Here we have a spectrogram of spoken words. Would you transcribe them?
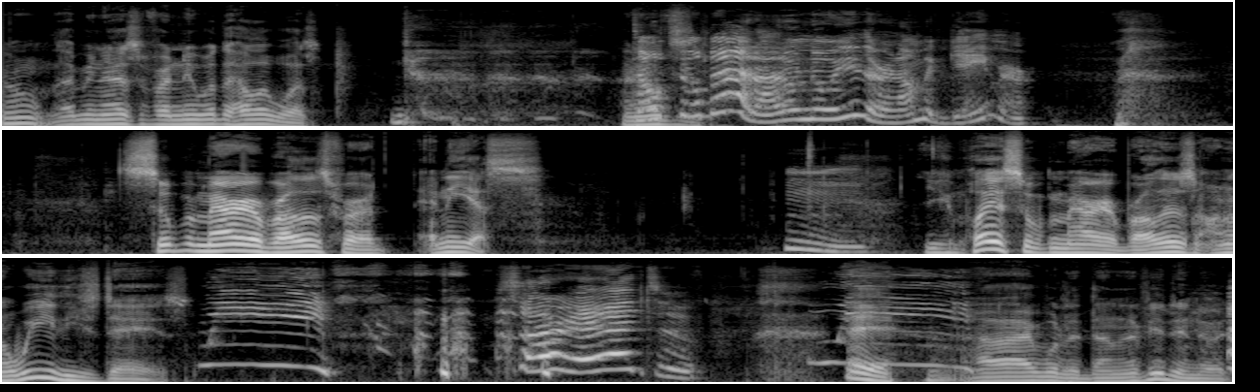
Oh, that'd be nice if I knew what the hell it was. I know Don't it's feel bad. I don't know either, and I'm a gamer. Super Mario Brothers for NES. Hmm. You can play Super Mario Brothers on a Wii these days. Whee! Sorry, I had to. Hey, I would have done it if you didn't do it.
